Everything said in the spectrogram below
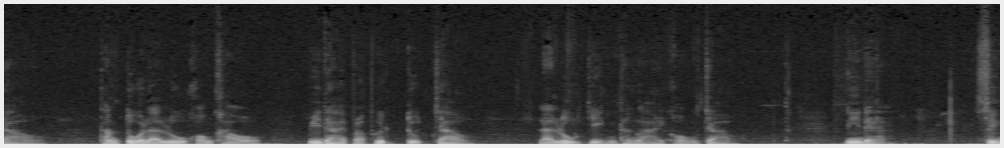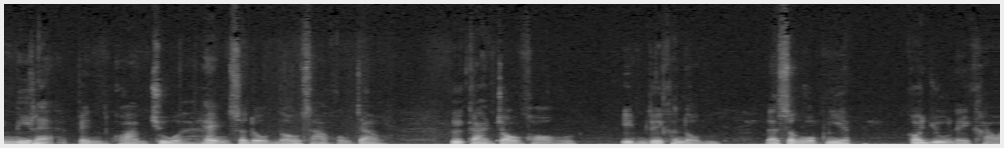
เจ้า ทั้งตัวและลูกของเขามิได้ประพฤติดุจเจ้า และลูกหญิงทั้งหลายของเจ้า นี่แน่ สิ่งนี้แหละเป็นความชั่วแห่งสโดมน้องสาวของเจ้า คือการจองของอิ่มด้วยขนม และสงบเงียบก็อยู่ในเขา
